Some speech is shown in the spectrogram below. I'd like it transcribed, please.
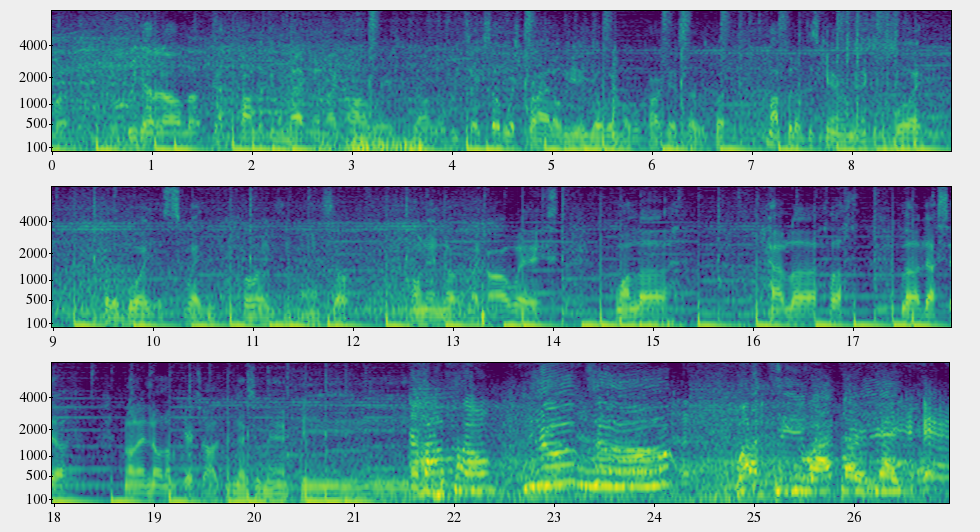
But we got it all up. Got the car looking immaculate like always. Y'all know we take so much pride over here at Your Way Mobile Car Care Service. But I'm gonna put up this camera, man, because the boy, because the boy is sweating crazy, man. So on that note, like always, one love, have love, love thyself. And on that note, I'm gonna catch y'all at the next one, man. Peace. I was on YouTube, watch the TY 38.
